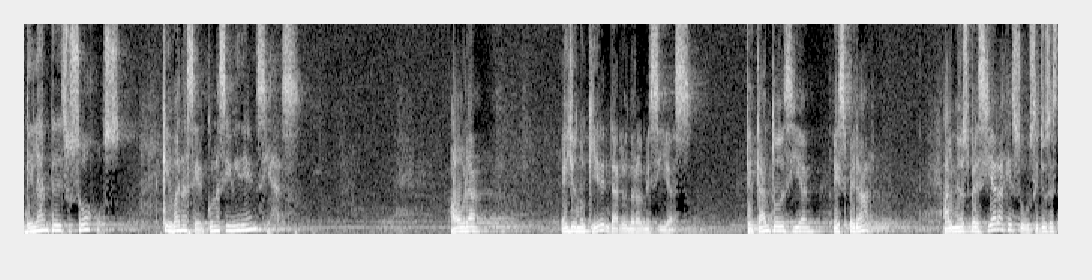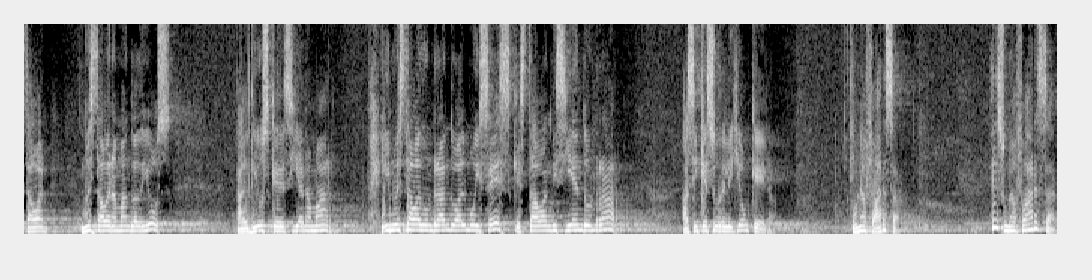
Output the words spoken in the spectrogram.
delante de sus ojos. ¿Qué van a hacer con las evidencias? Ahora, ellos no quieren darle honor al Mesías, que tanto decían esperar. Al menospreciar a Jesús, ellos estaban, no estaban amando a Dios, al Dios que decían amar, y no estaban honrando al Moisés que estaban diciendo honrar. Así que su religión, ¿qué era? Una farsa. Es una farsa.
